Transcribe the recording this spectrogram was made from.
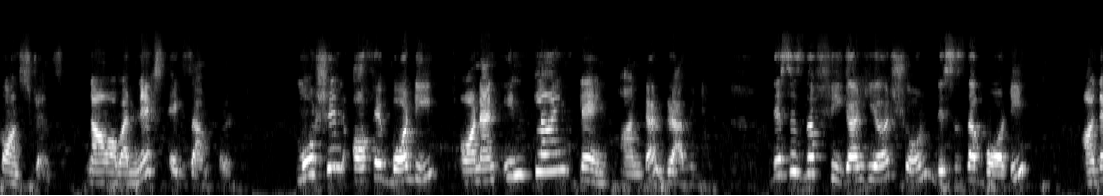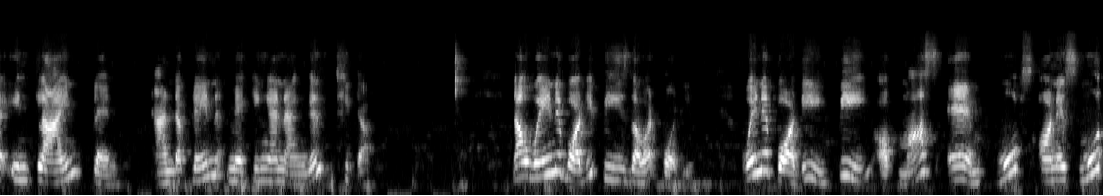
constants. Now our next example, motion of a body on an inclined plane under gravity. This is the figure here shown. This is the body on the inclined plane and the plane making an angle theta. Now when a body P is our body. When a body P of mass M moves on a smooth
